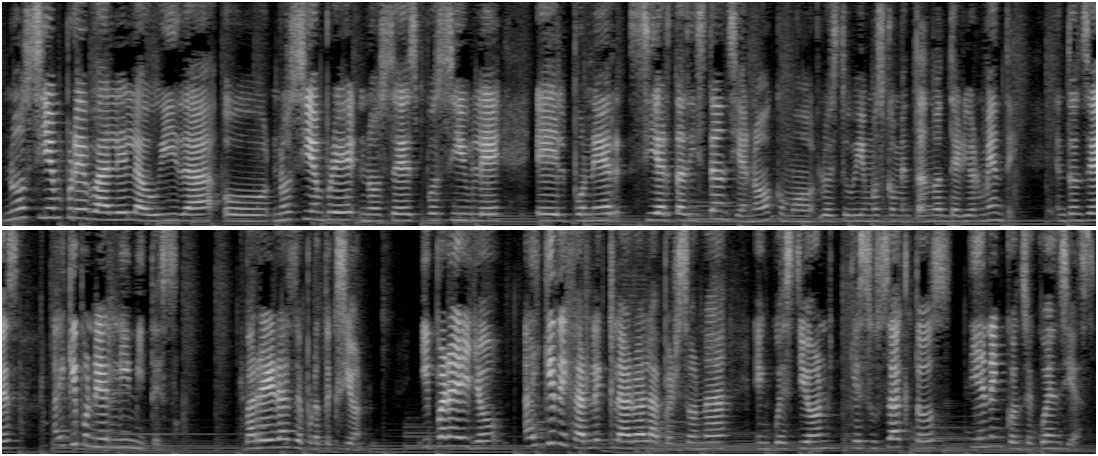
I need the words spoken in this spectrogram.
no siempre vale la huida o no siempre nos es posible el poner cierta distancia, ¿no? Como lo estuvimos comentando anteriormente. Entonces, hay que poner límites, barreras de protección. Y para ello, hay que dejarle claro a la persona en cuestión que sus actos tienen consecuencias,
